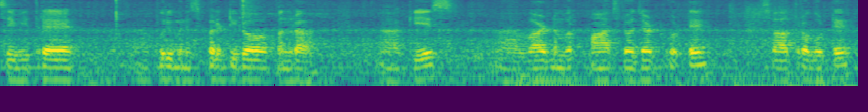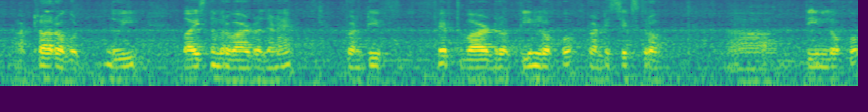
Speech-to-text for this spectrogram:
से भितर पूरी म्यूनिशिपाटी पंद्रह केस वार्ड नंबर पाँच रजट गोटे सात रोटे अठार दुई बैश नंबर वार्ड रणे ट्वेंटी फिफ्थ वार्ड रो तीन लोक ट्वेंटी सिक्स रो तीन लोक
